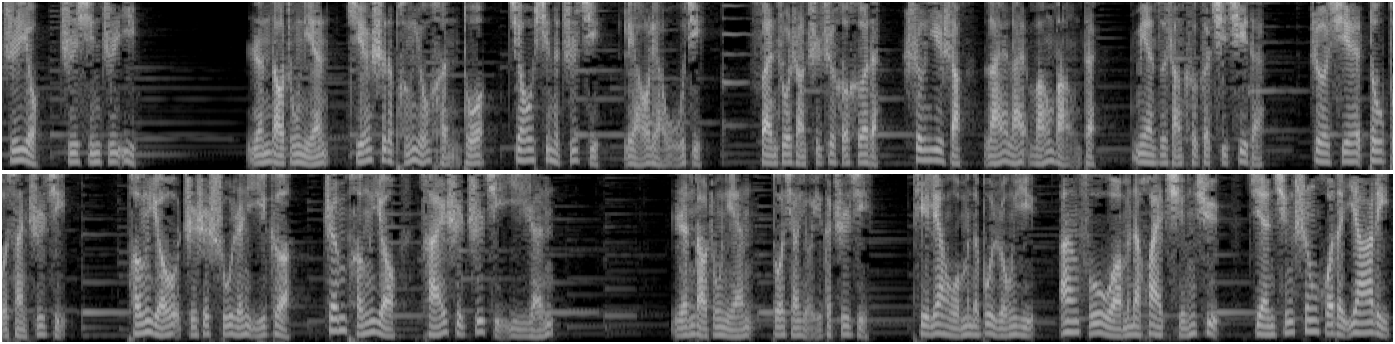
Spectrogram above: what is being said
只有知心知意。人到中年，结识的朋友很多，交心的知己寥寥无几。饭桌上吃吃喝喝的，生意上来来往往的，面子上客客气气的，这些都不算知己。朋友只是熟人一个，真朋友才是知己一人。人到中年，多想有一个知己，体谅我们的不容易，安抚我们的坏情绪，减轻生活的压力，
